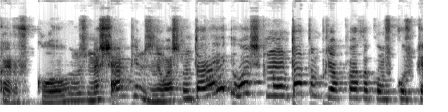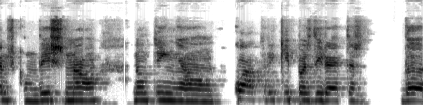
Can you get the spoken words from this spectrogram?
quer os clubes na Champions. Eu acho que não está, eu acho que não está tão preocupada com os clubes pequenos como diz, não, não tinham quatro equipas diretas da,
